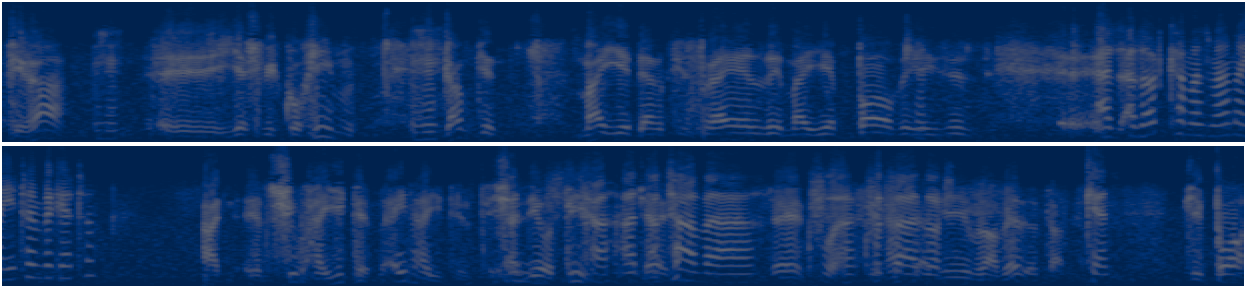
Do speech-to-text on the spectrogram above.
החפירה, אה, יש ויכוחים, גם כן, מה יהיה בארץ ישראל ומה יהיה פה כן. ואיזה... אז עוד כמה זמן הייתם בגטו? שוב הייתם, אין הייתם, תשאלי אותי. סליחה, אתה והקבוצה הזאת. אני מלמד אותה. כן. כי פה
